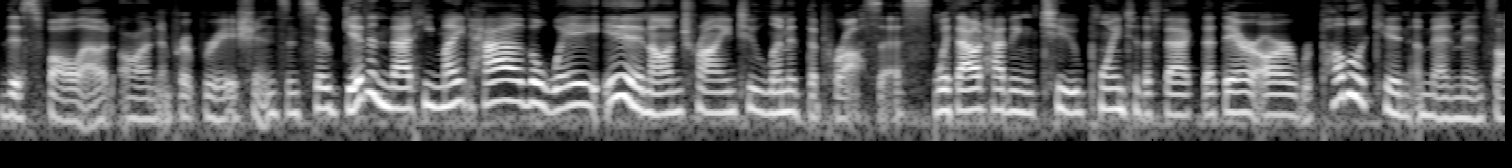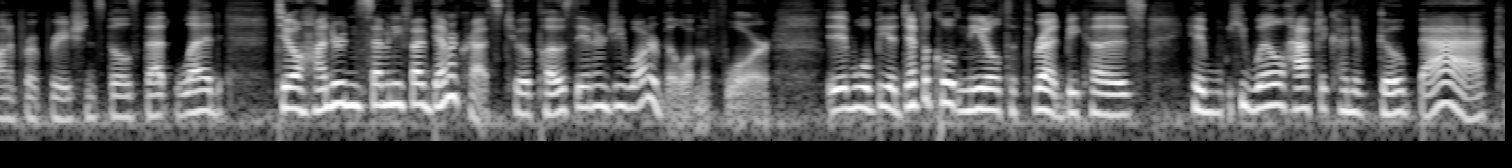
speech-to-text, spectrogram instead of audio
this fallout on appropriations. And so, given that he might have a way in on trying to limit the process without having to point to the fact that there are Republican amendments on appropriations bills that led to 175 Democrats to oppose the energy water bill on the floor, it will be a difficult needle to thread because he, he will have to kind of go back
